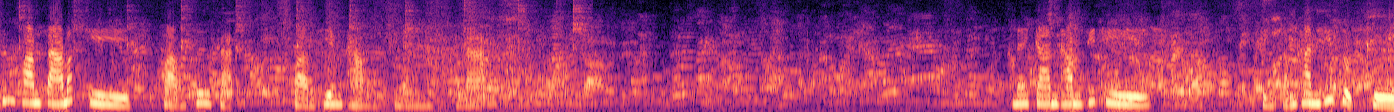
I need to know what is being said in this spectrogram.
ซึ่งความสามัคคี ความซื่อสัตย์ความเที่ยงธรรมในหมู่คณะในการทำพิธี สิ่งสำคัญที่สุดคือ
